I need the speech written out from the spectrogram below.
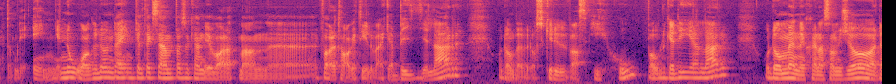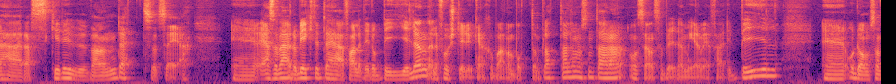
inte om det är en, någorlunda enkelt exempel så kan det ju vara att man, eh, företaget tillverkar bilar och de behöver då skruvas ihop av olika delar. Och de människorna som gör det här skruvandet så att säga. Eh, alltså värdeobjektet i det här fallet är då bilen, eller först är det kanske bara någon bottenplatta eller något sånt där. Och sen så blir det en mer och mer färdig bil. Eh, och de som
